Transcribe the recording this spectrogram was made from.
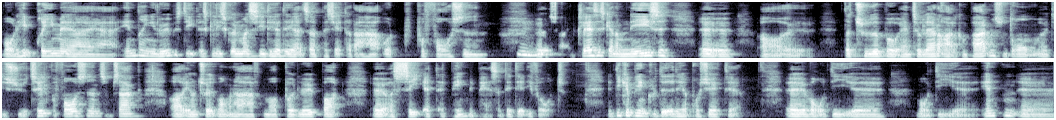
hvor det helt primære er ændring i løbestil. Jeg skal lige skynde mig at sige, at det her det er altså patienter, der har ondt på forsiden. Mm. Øh, så en klassisk anamnese, øh, og, øh, der tyder på anterolateral compartment syndrom, øh, de syr til på forsiden, som sagt, og eventuelt, hvor man har haft dem op på et løbebånd, øh, og se, at, at pengene passer. Det er der, de får ondt. De kan blive inkluderet i det her projekt her, øh, hvor de, øh, hvor de øh, enten øh,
